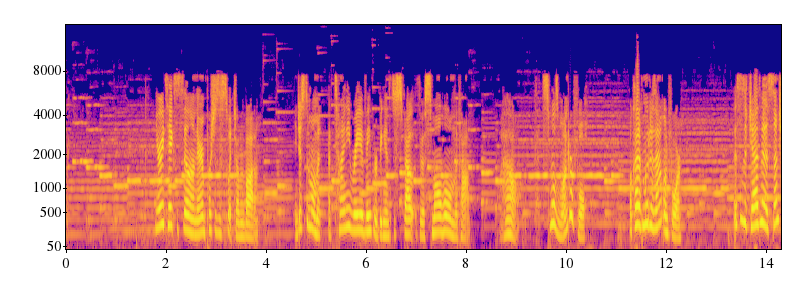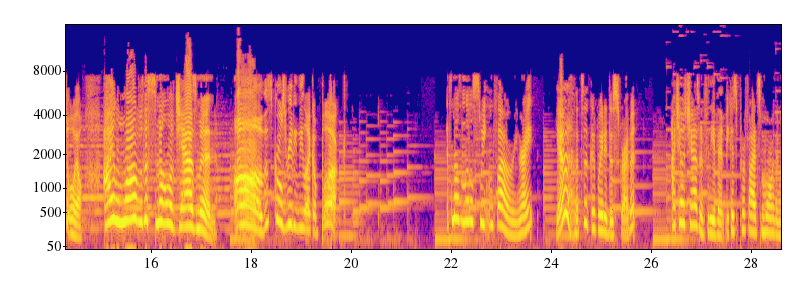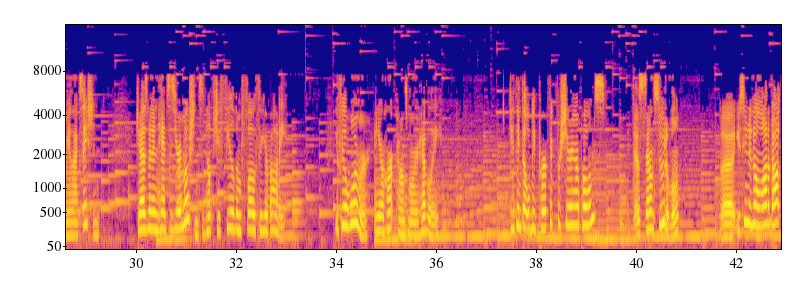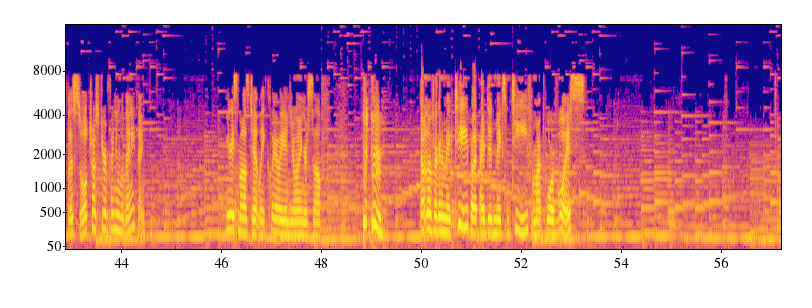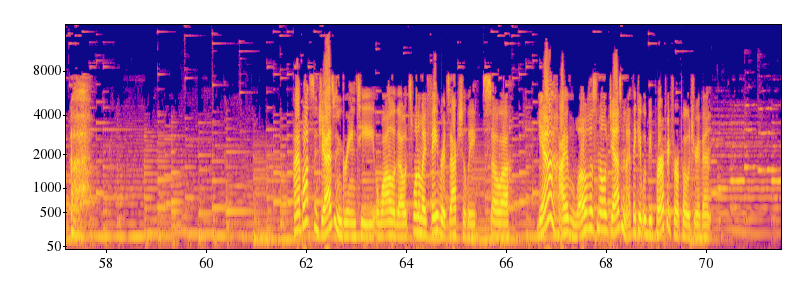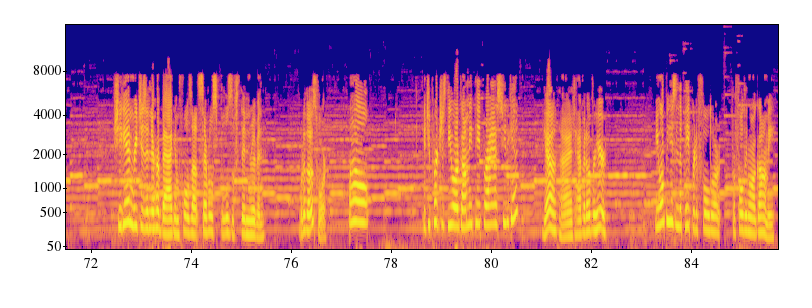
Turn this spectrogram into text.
Yuri takes the cylinder and pushes a switch on the bottom. In just a moment, a tiny ray of vapor begins to spout through a small hole in the top. Wow, that smells wonderful. What kind of mood is that one for? This is a jasmine essential oil. I love the smell of jasmine. Oh, this girl's reading me like a book. It smells a little sweet and flowery, right? Yeah, that's a good way to describe it. I chose jasmine for the event because it provides more than relaxation. Jasmine enhances your emotions and helps you feel them flow through your body. You feel warmer and your heart pounds more heavily. Do you think that will be perfect for sharing our poems? It does sound suitable. But you seem to know a lot about this, so I'll trust your opinion with anything. Yuri smiles gently, clearly enjoying herself. Don't know if I'm gonna make tea, but I did make some tea for my poor voice. I bought some jasmine green tea a while ago. It's one of my favorites, actually. So, uh, yeah, I love the smell of jasmine. I think it would be perfect for a poetry event. She again reaches into her bag and pulls out several spools of thin ribbon. What are those for? Well, did you purchase the origami paper I asked you to get? Yeah, I have it over here. You won't be using the paper to fold or for folding origami.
